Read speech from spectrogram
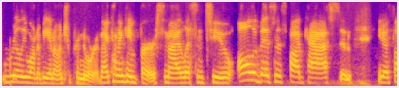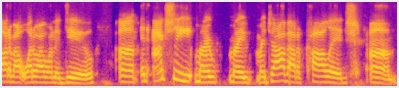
really want to be an entrepreneur. That kind of came first. And I listened to all the business podcasts and, you know, thought about what do I want to do. Um, and actually, my my my job out of college, um,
